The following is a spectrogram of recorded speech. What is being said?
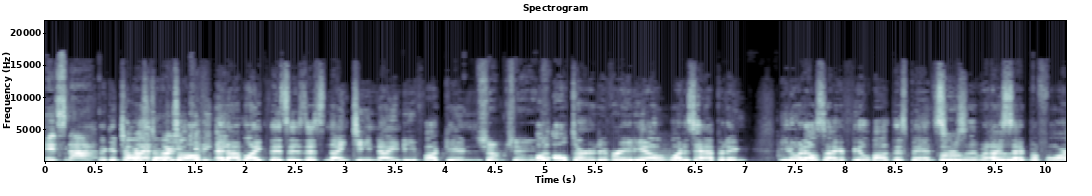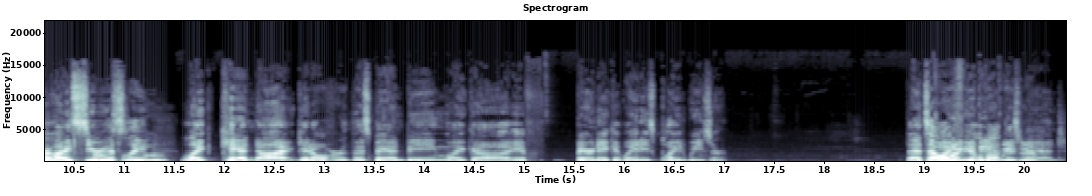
it's not. The guitar What? Are starts you off, kidding me? and I'm like, this is this 1990 fucking Chump change. alternative radio. What is happening? You know what else I feel about this band? Seriously, when I said before, I seriously like cannot get over this band being like uh if Barenaked Ladies played Weezer. That's how Oh, I I feel get about this band.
